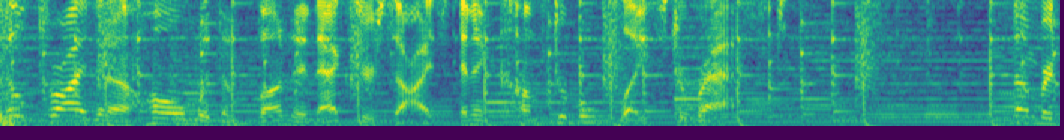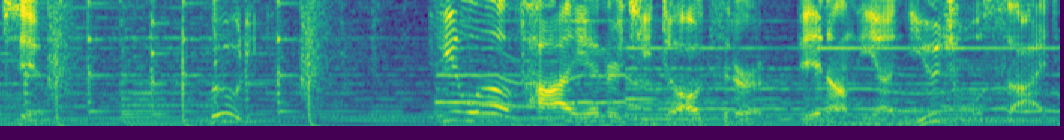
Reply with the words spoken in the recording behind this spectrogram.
He'll thrive in a home with abundant exercise and a comfortable place to rest. Number 2. Mudi If you love high-energy dogs that are a bit on the unusual side,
